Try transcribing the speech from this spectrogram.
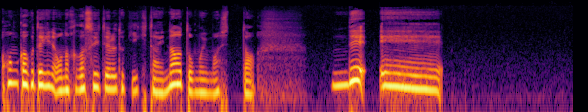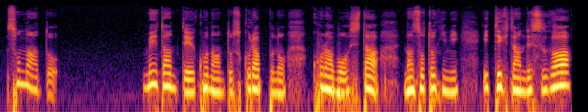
本格的にお腹が空いてる時行きたいなと思いました。で、えー、その後、名探偵コナンとスクラップのコラボした謎解きに行ってきたんですが、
